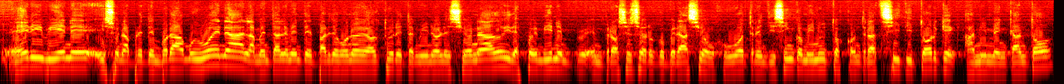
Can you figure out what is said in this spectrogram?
Eri viene, hizo una pretemporada muy buena, lamentablemente el partido con 9 de octubre terminó lesionado y después viene en, proceso de recuperación. Jugó 35 minutos contra City Torque, a mí me encantó.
